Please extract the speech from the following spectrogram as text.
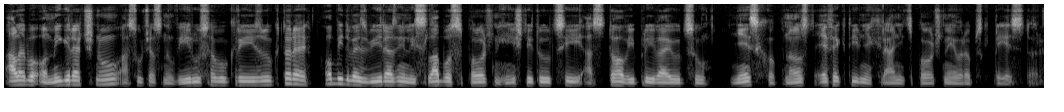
alebo o migračnú a súčasnú vírusovú krízu, ktoré obidve zvýraznili slabosť spoločných inštitúcií a z toho vyplývajúcu neschopnosť efektívne chrániť spoločný európsky priestor.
